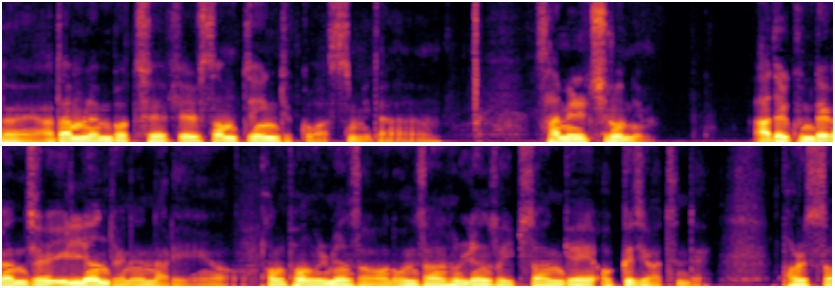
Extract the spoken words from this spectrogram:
네, 아담 램버트의 Feel Something 듣고 왔습니다. 3175님, 아들 군대 간 지 1년 되는 날이에요. 펑펑 울면서 논산 훈련소 입사한 게 엊그제 같은데 벌써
